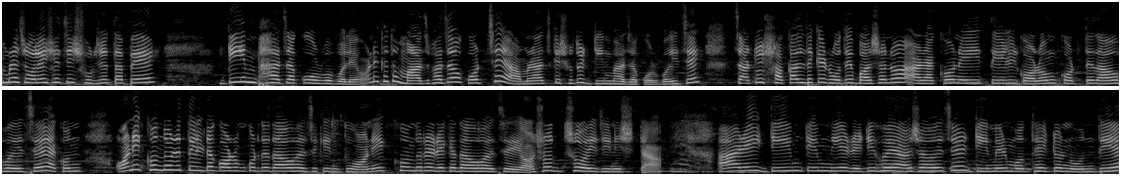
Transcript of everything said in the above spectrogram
আমরা চলে এসেছি সূর্যের তাপে ডিম ভাজা করব বলে। অনেকে তো মাছ ভাজাও করছে, আমরা আজকে শুধু ডিম ভাজা করব। এই যে চাটু সকাল থেকে রোদে বসানো আর এখন এই তেল গরম করতে দেওয়া হয়েছে। এখন অনেকক্ষণ ধরে তেলটা গরম করতে দেওয়া হয়েছে, কিন্তু অনেকক্ষণ ধরে রেখে দেওয়া হয়েছে। অসহ্য এই জিনিসটা। আর এই ডিম টিম নিয়ে রেডি হয়ে আসা হয়েছে। ডিমের মধ্যে একটু নুন দিয়ে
